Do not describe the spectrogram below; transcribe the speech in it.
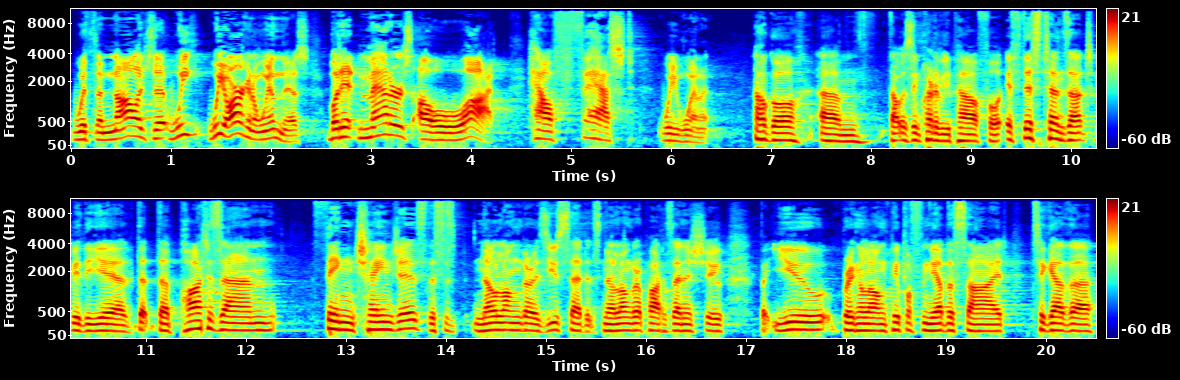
with the knowledge that we, we are going to win this, but it matters a lot how fast we win it. Al Gore, um, that was incredibly powerful. If this turns out to be the year that the partisan thing changes. This is no longer, as you said, it's no longer a partisan issue, but you bring along people from the other side together.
